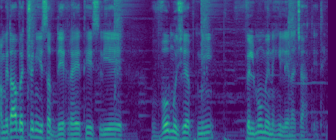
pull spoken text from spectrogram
अमिताभ बच्चन ये सब देख रहे थे, इसलिए वो मुझे अपनी फ़िल्मों में नहीं लेना चाहते थे।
